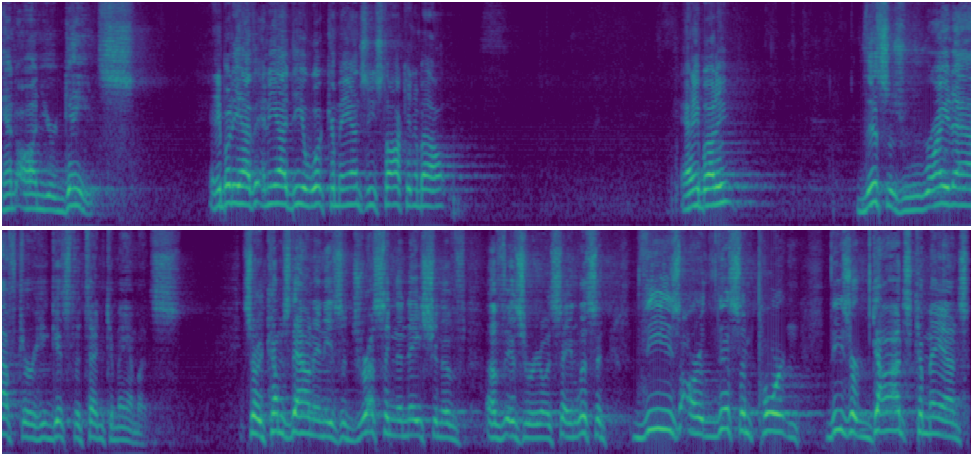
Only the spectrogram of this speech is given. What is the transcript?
and on your gates. Anybody have any idea what commands he's talking about? Anybody? This is right after he gets the Ten Commandments. So he comes down and he's addressing the nation of, of Israel and saying, Listen, these are this important. These are God's commands.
